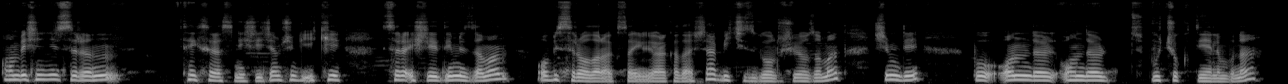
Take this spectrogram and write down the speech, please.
On beşinci sıranın tek sırasını işleyeceğim. Çünkü iki sıra işlediğimiz zaman o bir sıra olarak sayılıyor arkadaşlar. Bir çizgi oluşuyor o zaman. Şimdi bu 14 14 buçuk diyelim buna.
